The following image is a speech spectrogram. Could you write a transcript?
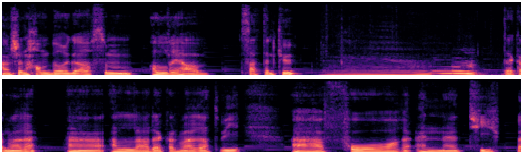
kanskje en hamburger som aldri har sett en ku, det kan være. eh, eller det kan være at vi eh, får en type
